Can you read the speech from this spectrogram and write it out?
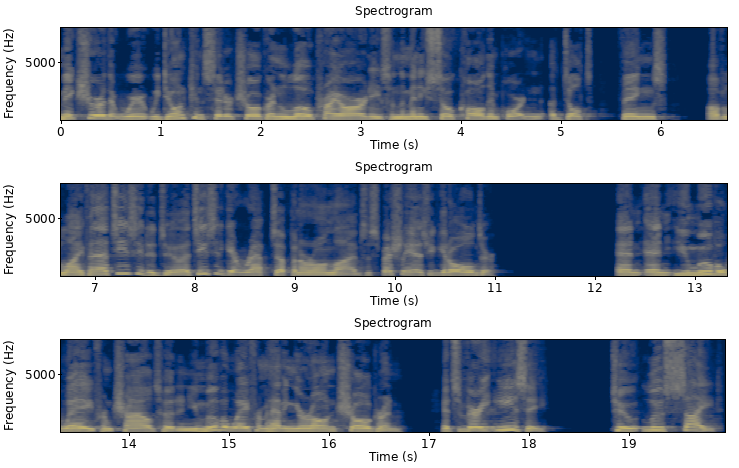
Make sure that we're, we don't consider children low priorities in the many so-called important adult things of life. And that's easy to do. It's easy to get wrapped up in our own lives, especially as you get older. And, and you move away from childhood and you move away from having your own children. It's very easy to lose sight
